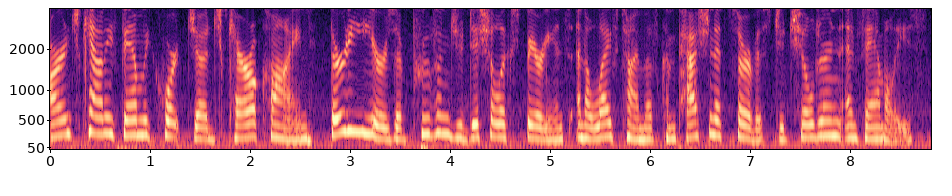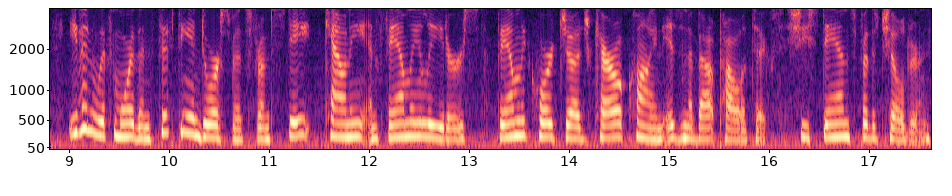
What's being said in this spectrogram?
Orange County Family Court Judge Carol Klein, 30 years of proven judicial experience and a lifetime of compassionate service to children and families. Even with more than 50 endorsements from state, county, and family leaders, Family Court Judge Carol Klein isn't about politics. She stands for the children.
